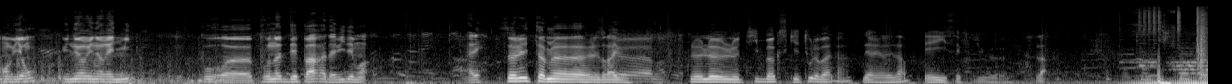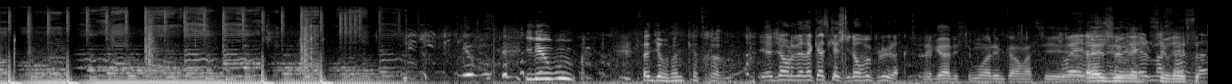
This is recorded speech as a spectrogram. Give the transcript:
environ, une heure, une heure et demie pour, euh, pour notre départ à David et moi. Allez. Solide Tom le, drive. Euh, Le, le, le tee box qui est tout là-bas, là, derrière les arbres. Et il s'est foutu euh. Il est au bout Ça dure 24 heures. Il a déjà enlevé la casquette, il en veut plus là. Les gars, laissez-moi aller me faire masser. Ouais, euh, Ouais, c'est vrai, c'est vrai. là.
